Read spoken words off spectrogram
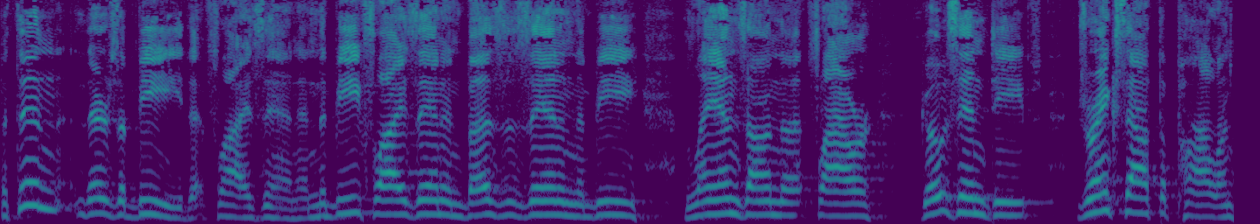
But then there's a bee that flies in, and the bee flies in and buzzes in, and the bee lands on the flower, goes in deep, drinks out the pollen.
